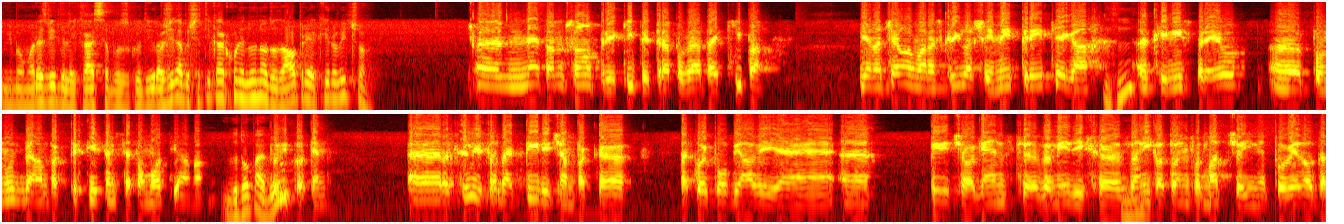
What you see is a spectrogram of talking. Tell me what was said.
in bomo res videli, kaj se bo zgodilo. Žiga, bi še ti karkoli nujno dodal pri Akiroviču? E, ne, tam samo pri ekipi, treba povedati, da ekipa je načeloma razkrila še ime tretjega, uh mhm. -huh. ki ni sprejel uh, ponudbe, ampak pri tistem se pa motijo. No. Kdo pa je bil? E, razkrili so, da je Pirič, ampak uh, takoj po objavi je. Uh, Piričev agent v medijih mm. zanikal to informacijo in je povedal, da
